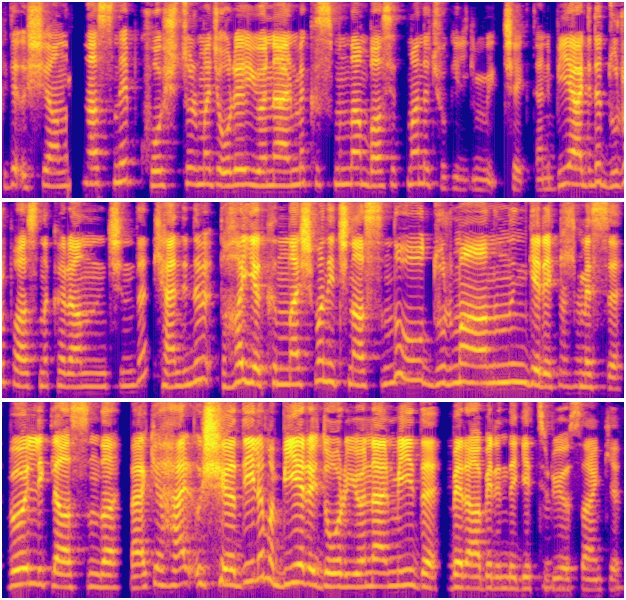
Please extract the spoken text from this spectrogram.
Bir de ışığı anlatırken aslında hep koşturmacı oraya yönelme kısmından bahsetmen de çok ilgimi çekti. Hani bir yerde de durup aslında karanlığın içinde kendini daha yakınlaşman için aslında o durma anının gerekmesi. Böylelikle aslında belki her ışığa değil ama bir yere doğru yönelmeyi de beraberinde getiriyor sanki.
